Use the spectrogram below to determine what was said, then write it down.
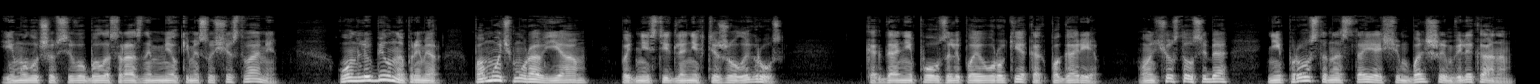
Ему лучше всего было с разными мелкими существами. Он любил, например, помочь муравьям, поднести для них тяжелый груз. Когда они ползали по его руке, как по горе, он чувствовал себя не просто настоящим большим великаном,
